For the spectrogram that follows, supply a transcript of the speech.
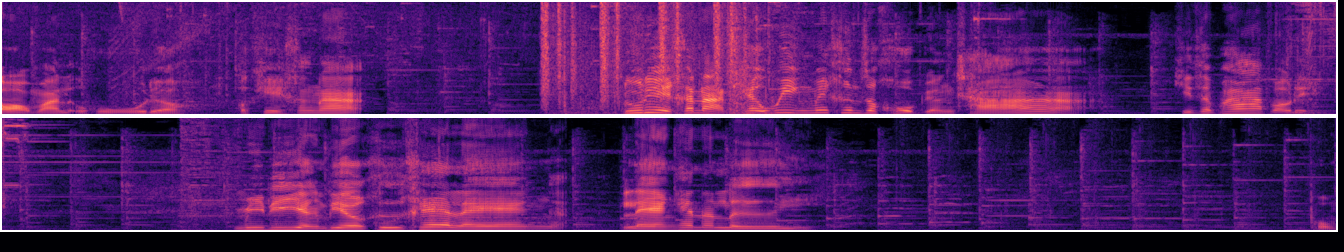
ออกมาโอ้โหเดี๋ยวโอเคข้างหน้า ดูดิขนาดแค่วิ่งไม่ขึ้นสโคบยังช้าคิดสภาพเอาดิ มีดีอย่างเดียวคือแค่แรงอะแรงแค่นั้นเลย ผม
